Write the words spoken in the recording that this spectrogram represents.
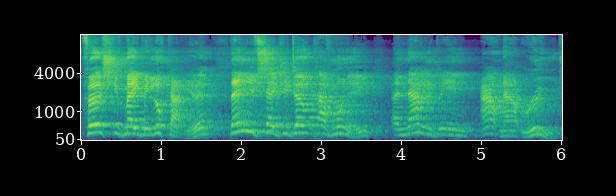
First, you've made me look at you, then you've said you don't have money, and now you're being out and out rude.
